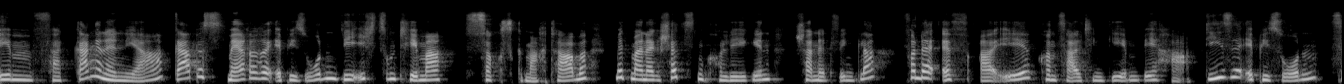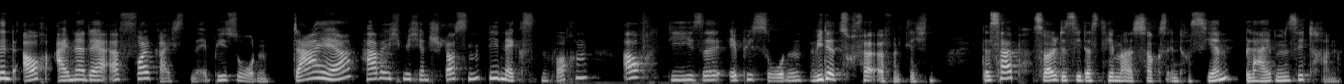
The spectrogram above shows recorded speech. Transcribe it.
Im vergangenen Jahr gab es mehrere Episoden, die ich zum Thema SOX gemacht habe mit meiner geschätzten Kollegin Jeanette Winkler von der FAE Consulting GmbH. Diese Episoden sind auch einer der erfolgreichsten Episoden. Daher habe ich mich entschlossen, die nächsten Wochen auch diese Episoden wieder zu veröffentlichen. Deshalb sollte Sie das Thema SOX interessieren, bleiben Sie dran.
